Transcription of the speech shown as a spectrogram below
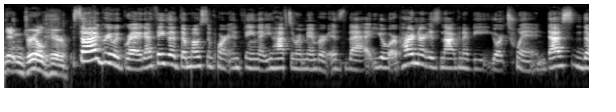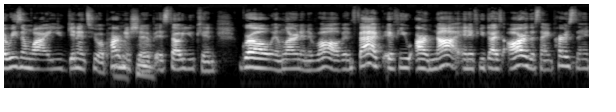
I'm getting drilled here. So I agree with Greg. I think that the most important thing that you have to remember is that your partner is not going to be your twin. That's the reason why you get into a partnership mm-hmm. is so you can grow and learn and evolve. In fact, if you are not and if you guys are the same person,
